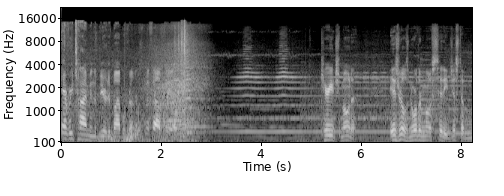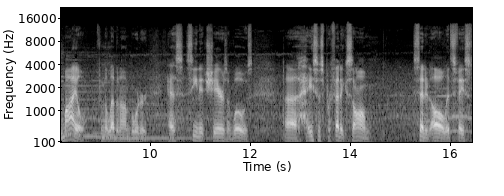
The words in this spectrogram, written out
Every time in the Bearded Bible Brothers, without fail. Kiryat Shmona, Israel's northernmost city, just a mile from the Lebanon border, has seen its shares of woes. Uh, prophetic psalm said it all. It's faced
